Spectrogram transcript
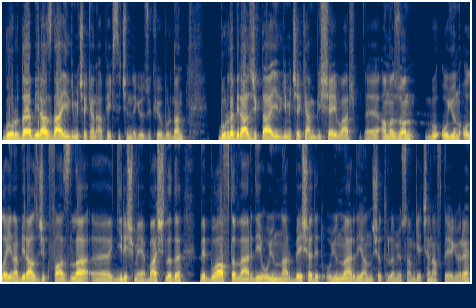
Burada biraz daha ilgimi çeken Apex için de gözüküyor buradan. Burada birazcık daha ilgimi çeken bir şey var. Ee, Amazon bu oyun olayına birazcık fazla e, girişmeye başladı ve bu hafta verdiği oyunlar 5 adet oyun verdi yanlış hatırlamıyorsam geçen haftaya göre.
